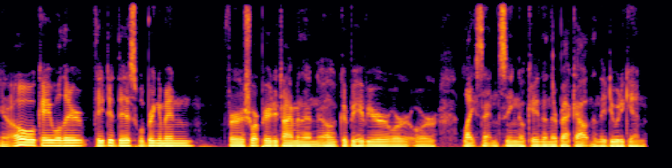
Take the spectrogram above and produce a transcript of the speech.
You know, oh, okay, well, they're they did this. We'll bring them in for a short period of time, and then oh, good behavior or or light sentencing. Okay, then they're back out, and then they do it again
